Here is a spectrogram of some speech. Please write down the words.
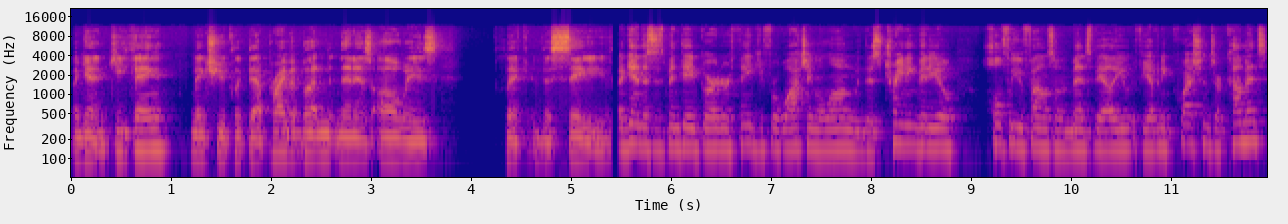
again key thing make sure you click that private button. And then as always click the save. Again, this has been Dave Gardner. Thank you for watching along with this training video. Hopefully you found some immense value. If you have any questions or comments,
